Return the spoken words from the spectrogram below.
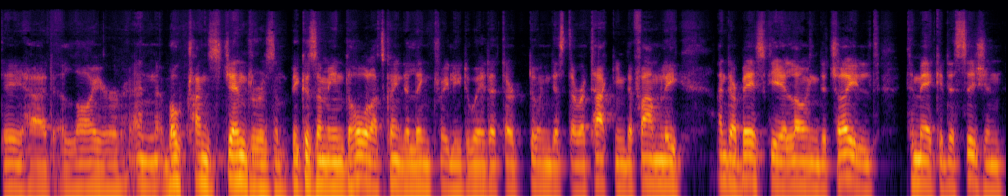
they had a lawyer and about transgenderism because I mean the whole that's kind of linked really the way that they're doing this. They're attacking the family and they're basically allowing the child to make a decision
